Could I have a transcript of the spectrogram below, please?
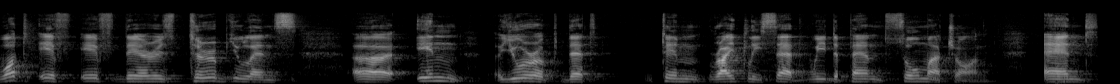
What if, if there is turbulence uh, in Europe that Tim rightly said we depend so much on, and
